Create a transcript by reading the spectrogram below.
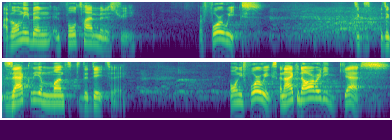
I've only been in full time ministry for four weeks. It's, ex- it's exactly a month to the date today. Only four weeks. And I can already guess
